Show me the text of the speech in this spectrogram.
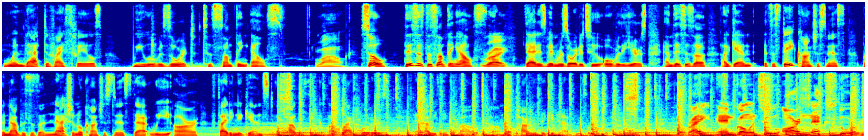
When that device fails, we will resort to something else. wow. So, this is the something else right. that has been resorted to over the years. And this is a, again, it's a state consciousness, but now this is a national consciousness that we are fighting against of how we think about black voters and how we think about um, the power that they can have in this Right. And going to our next story.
